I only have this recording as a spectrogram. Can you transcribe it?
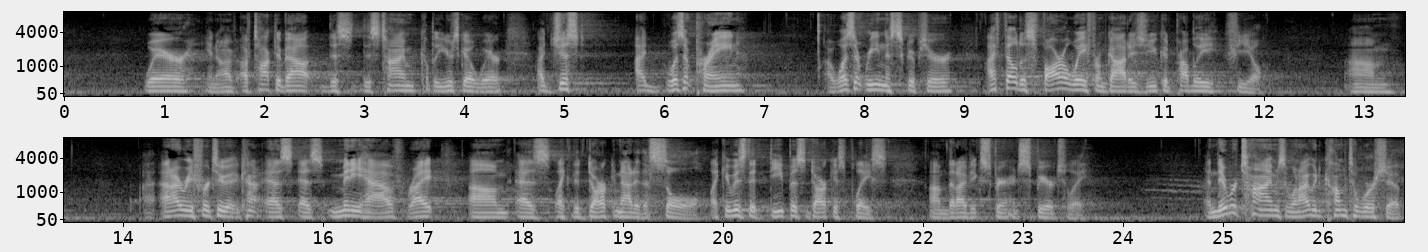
where, you know, I've, I've talked about this, this time a couple of years ago where I just, I wasn't praying, I wasn't reading the scripture. I felt as far away from God as you could probably feel. Um, and I refer to it kind of as, as many have, right? Um, as like the dark night of the soul. Like it was the deepest, darkest place um, that I've experienced spiritually. And there were times when I would come to worship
